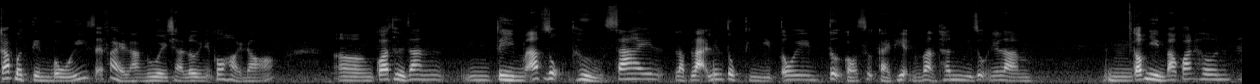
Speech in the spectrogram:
các bậc tiền bối sẽ phải là người trả lời những câu hỏi đó. Uh, qua thời gian tìm áp dụng thử sai lặp lại liên tục thì tôi tự có sự cải thiện với bản thân. Ví dụ như là um, góc nhìn bao quát hơn. Ừ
